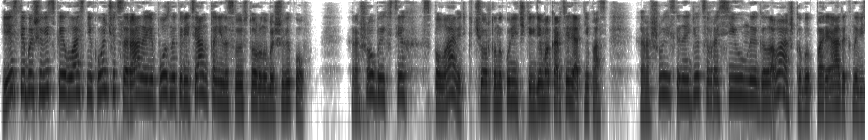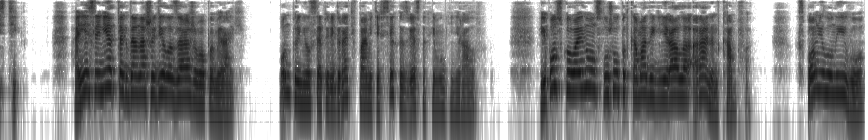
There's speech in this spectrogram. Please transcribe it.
Если большевистская власть не кончится, рано или поздно перетянут они на свою сторону большевиков. Хорошо бы их всех сплавить к черту на куличке, где Макар телят не пас. Хорошо, если найдется в России умная голова, чтобы порядок навести. А если нет, тогда наше дело заживо помирай. Он принялся перебирать в памяти всех известных ему генералов. В японскую войну он служил под командой генерала Раненкампфа. Вспомнил он и его.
